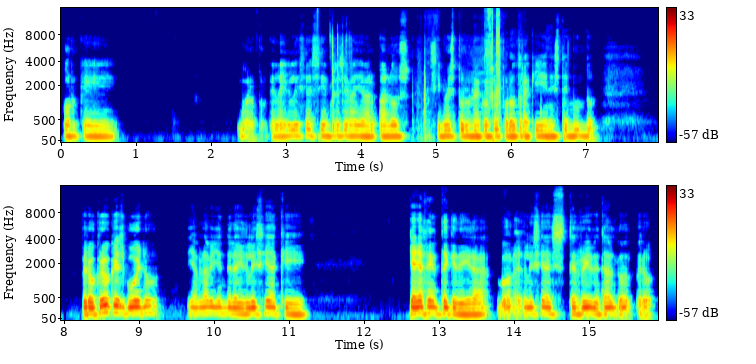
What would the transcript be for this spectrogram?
porque bueno, porque la iglesia siempre se va a llevar palos si no es por una cosa por otra aquí en este mundo. Pero creo que es bueno y habla bien de la iglesia que que haya gente que diga, bueno, la iglesia es terrible tal, pero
